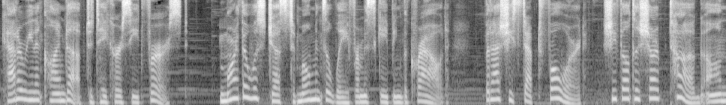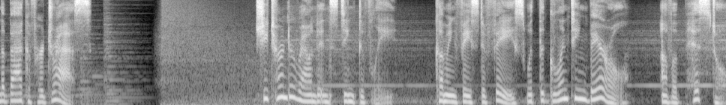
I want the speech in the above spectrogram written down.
Katerina climbed up to take her seat first. Martha was just moments away from escaping the crowd, but as she stepped forward, she felt a sharp tug on the back of her dress. She turned around instinctively, coming face to face with the glinting barrel of a pistol.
